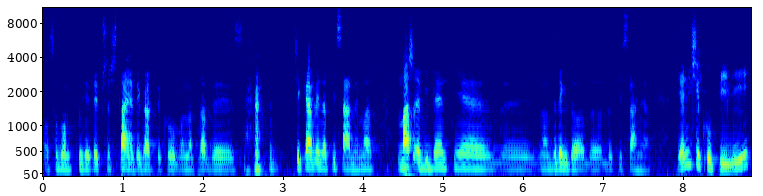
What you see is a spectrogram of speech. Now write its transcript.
e, osobom później sobie przeczytanie tego artykułu, bo naprawdę jest ciekawie napisany. Masz, masz ewidentnie e, no, dryg do, do, do pisania. I oni się kupili,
